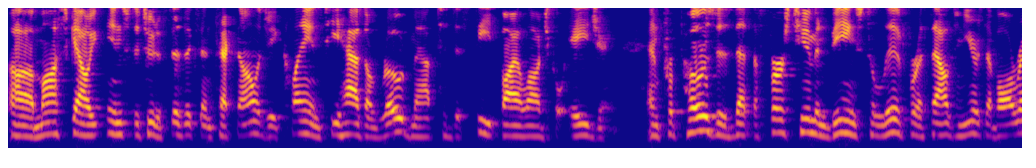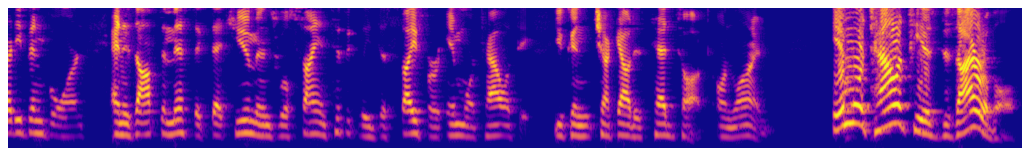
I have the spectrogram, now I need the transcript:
uh, Moscow Institute of Physics and Technology claims he has a roadmap to defeat biological aging and proposes that the first human beings to live for a thousand years have already been born and is optimistic that humans will scientifically decipher immortality. You can check out his TED talk online. Immortality is desirable,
